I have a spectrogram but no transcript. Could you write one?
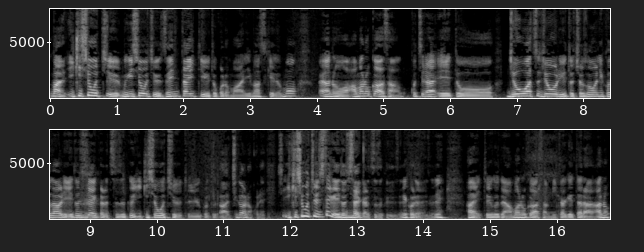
まあ、生き焼酎、麦焼酎全体っていうところもありますけども、あの、天の川さん、こちら、えっ、と、上圧上流と貯蔵にこだわり、江戸時代から続く生き焼酎ということ、あ、違うな、これ。生き焼酎自体が江戸時代から続くですね、これはですね。はい。ということで、天の川さん見かけたら、あの、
